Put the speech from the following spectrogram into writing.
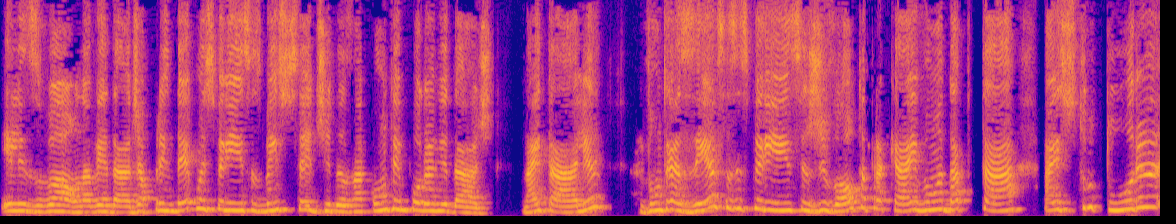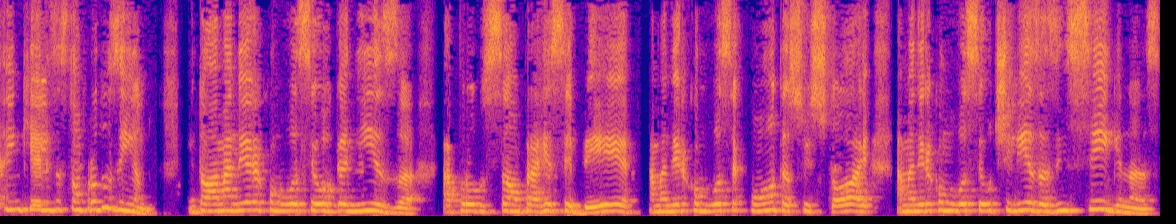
eles vão, na verdade, aprender com experiências bem-sucedidas na contemporaneidade na Itália, vão trazer essas experiências de volta para cá e vão adaptar a estrutura em que eles estão produzindo. Então, a maneira como você organiza a produção para receber, a maneira como você conta a sua história, a maneira como você utiliza as insígnias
